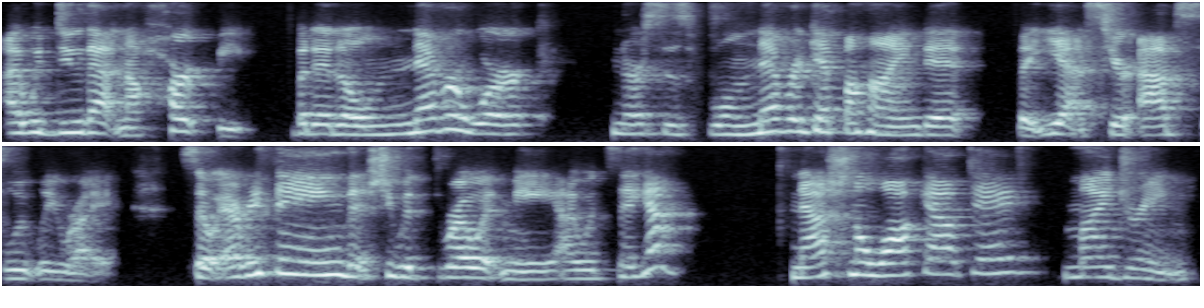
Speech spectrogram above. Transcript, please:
I would do that in a heartbeat, but it'll never work. Nurses will never get behind it. But yes, you're absolutely right. So everything that she would throw at me, I would say, yeah, National Walkout Day, my dream.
